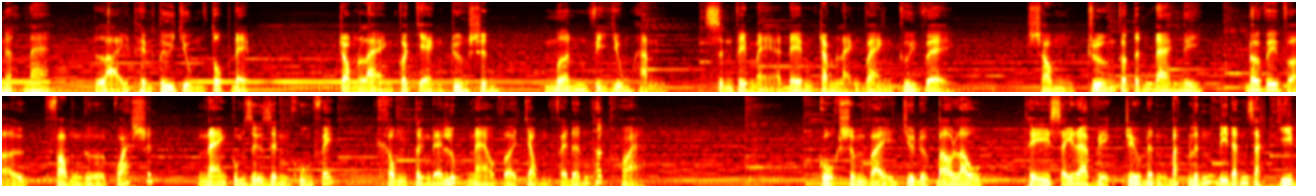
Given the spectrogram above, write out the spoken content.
nết na, lại thêm tư dung tốt đẹp. Trong làng có chàng trương sinh, mến vì dung hạnh, xin với mẹ đem trăm lạng vàng cưới về. Song trường có tính đa nghi, đối với vợ phòng ngừa quá sức, nàng cũng giữ gìn khuôn phép, không từng để lúc nào vợ chồng phải đến thất hòa cuộc xâm vầy chưa được bao lâu, thì xảy ra việc triều đình bắt lính đi đánh giặc chim.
